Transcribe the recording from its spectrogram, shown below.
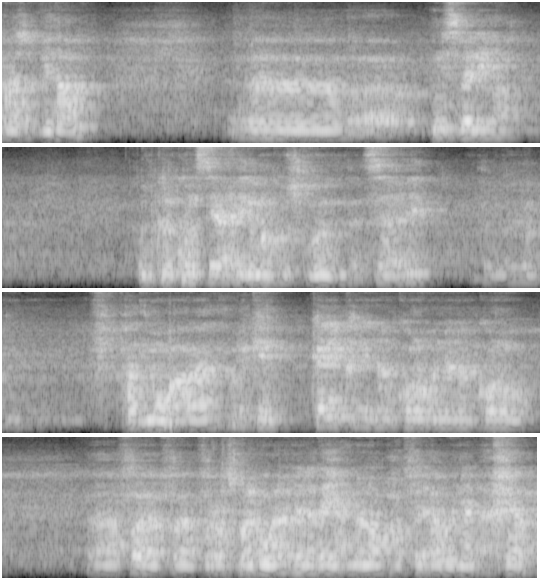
الرجاء البيضاوي بالنسبة لي يمكن نكون سعيد وما نكونش نكون سعيد آه، في هذه المباراة. هذه ولكن كان يمكن لنا نكونوا أننا نكونوا آه، في الرتبة الأولى أننا ضيعنا نقاط في الأونة الأخيرة.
